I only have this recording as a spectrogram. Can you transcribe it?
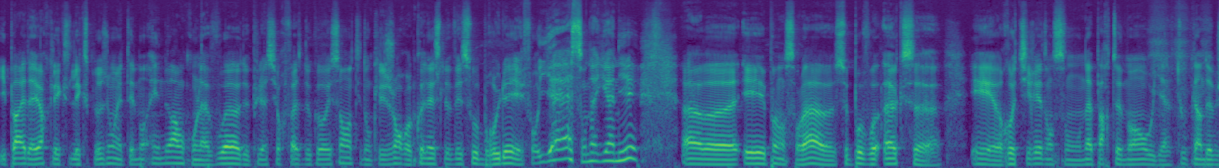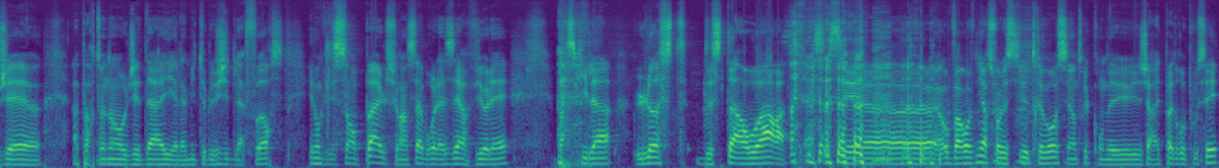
Il paraît d'ailleurs que l'explosion est tellement énorme qu'on la voit depuis la surface de Coruscant. Et donc, les gens reconnaissent le vaisseau brûlé et font Yes, on a gagné Et pendant ce temps-là, ce pauvre Hux est retiré dans son appartement où il y a tout plein d'objets appartenant au Jedi et à la mythologie de la Force. Et donc, il s'empale sur un sabre laser violet parce qu'il a Lost de Star Wars. Euh, on va revenir sur le style de Trevor, c'est un truc qu'on est, j'arrête pas de repousser.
